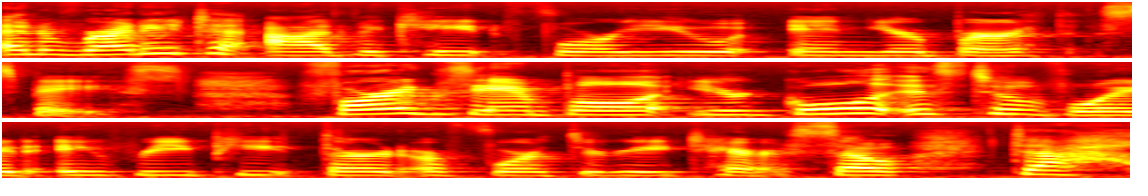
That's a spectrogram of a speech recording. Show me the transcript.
and ready to advocate for you in your birth space. For example, your goal is to avoid a repeat third or fourth degree tear. So, to help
